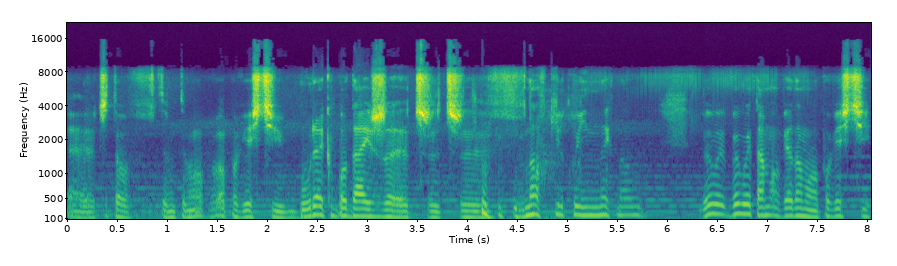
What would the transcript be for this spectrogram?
E, Czy to w tym, tym opowieści Burek bodajże, czy, czy w, no, w kilku innych, no, były, były tam, wiadomo, opowieści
